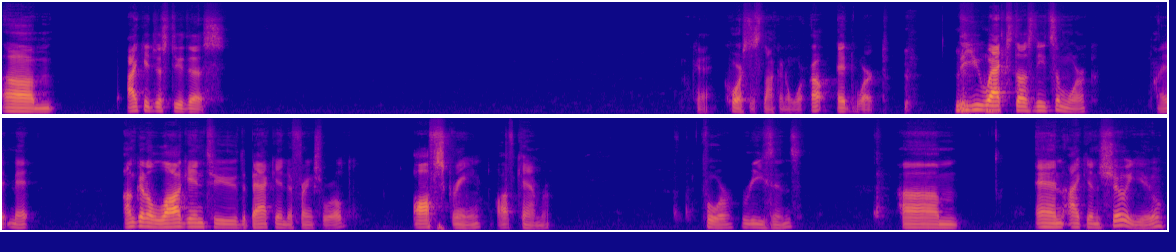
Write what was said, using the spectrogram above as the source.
Um, I could just do this. Okay, of course it's not going to work. Oh, it worked. The UX does need some work, I admit. I'm going to log into the back end of Frank's World off screen, off camera for reasons. Um, and I can show you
